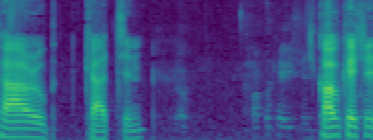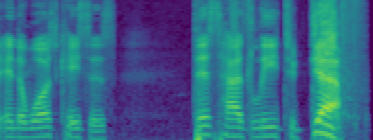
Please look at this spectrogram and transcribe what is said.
complication. Complication in the worst cases. This has lead to death.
